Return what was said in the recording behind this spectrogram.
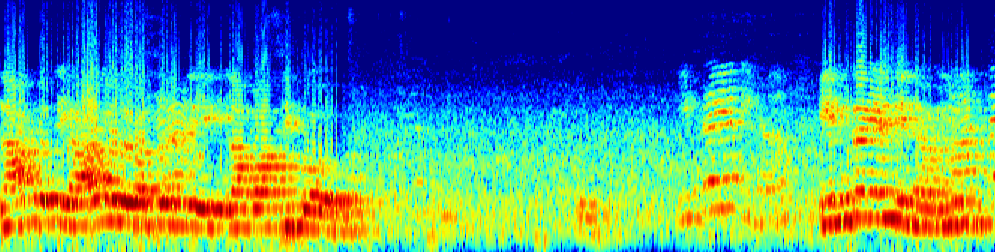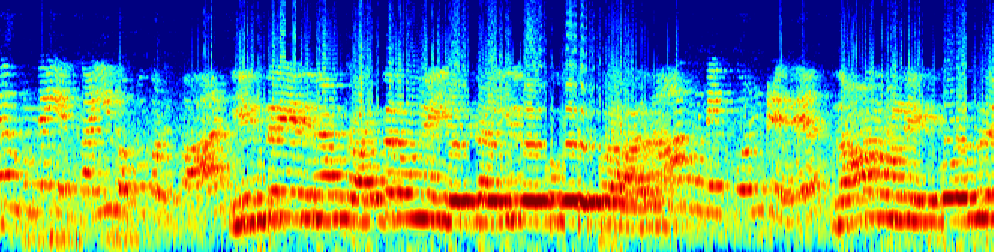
நாற்பத்தி ஆறாவது வசனத்தை நாம் வாசிப்போம். இன்றைய தினம் இன்றைய தினம் கர்த்தர் உன்னை என் கையில் ஒப்பு கொடுப்பார். நான் உன்னை கொன்று நான் உன்னை கொன்று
